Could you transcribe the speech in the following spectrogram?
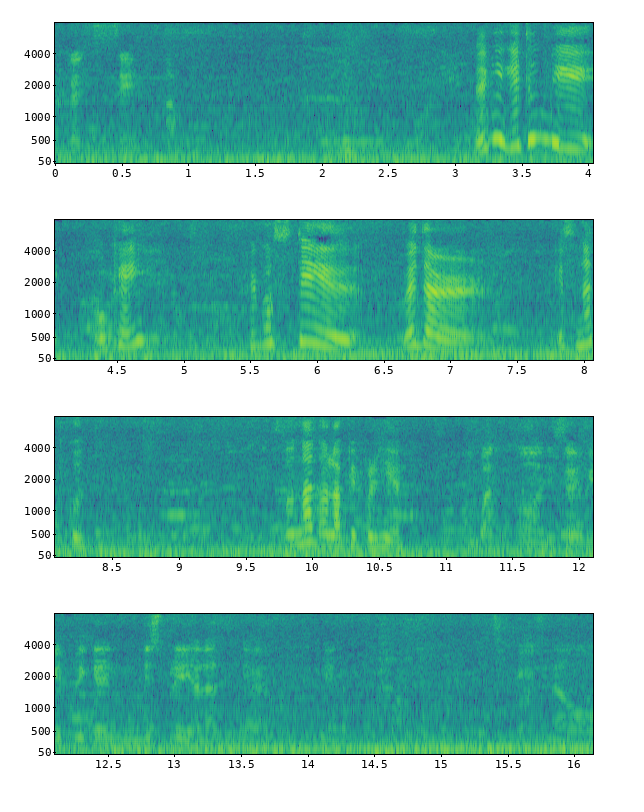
You can say half. maybe getting be okay because still weather is not good. So not a lot of people here. But oh, this time if we can display a lot here. Okay. Because now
